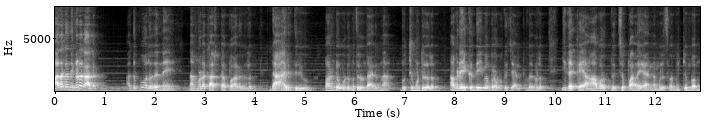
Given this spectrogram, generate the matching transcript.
അതൊക്കെ നിങ്ങളുടെ കാലം. അതുപോലെ തന്നെ നമ്മുടെ കഷ്ടപ്പാടുകളും ദാരിദ്ര്യവും പണ്ട് കുടുംബത്തിലുണ്ടായിരുന്ന ബുദ്ധിമുട്ടുകളും അവിടെയൊക്കെ ദൈവം പ്രവർത്തിച്ച അത്ഭുതങ്ങളും ഇതൊക്കെ ആവർത്തിച്ച് പറയാൻ നമ്മൾ ശ്രമിക്കുമ്പം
